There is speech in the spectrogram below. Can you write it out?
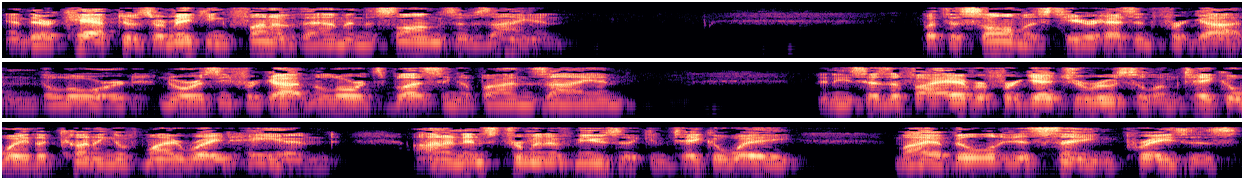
And their captives are making fun of them in the songs of Zion. But the psalmist here hasn't forgotten the Lord, nor has he forgotten the Lord's blessing upon Zion. And he says, if I ever forget Jerusalem, take away the cunning of my right hand on an instrument of music and take away my ability to sing praises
